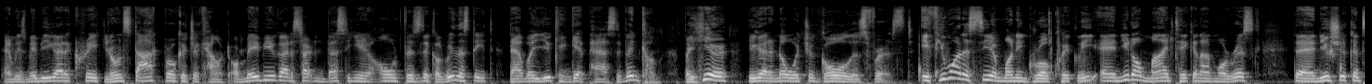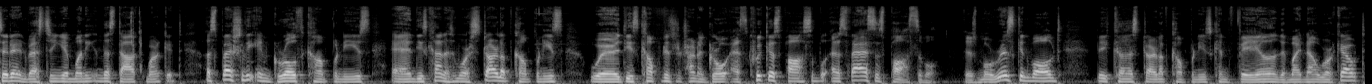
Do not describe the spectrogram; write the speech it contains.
That means maybe you got to create your own stock brokerage account, or maybe you got to start investing in your own physical real estate. That way you can get passive income. But here, you got to know what your goal is first. If you want to see your money grow quickly and you don't mind taking on more risk, then you should consider investing your money in the stock market, especially in growth companies and these kind of more startup companies where these companies are trying to grow as quick as possible, as fast as possible. There's more risk involved because startup companies can fail and they might not work out,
